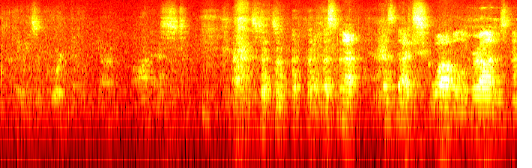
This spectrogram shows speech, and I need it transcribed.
I think it's important that we are honest. in that sense. Let's not, let's not squabble over honesty. You know, and I know that I'm guilty of this too. You convince yourself that you really need something, you know, but It'll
